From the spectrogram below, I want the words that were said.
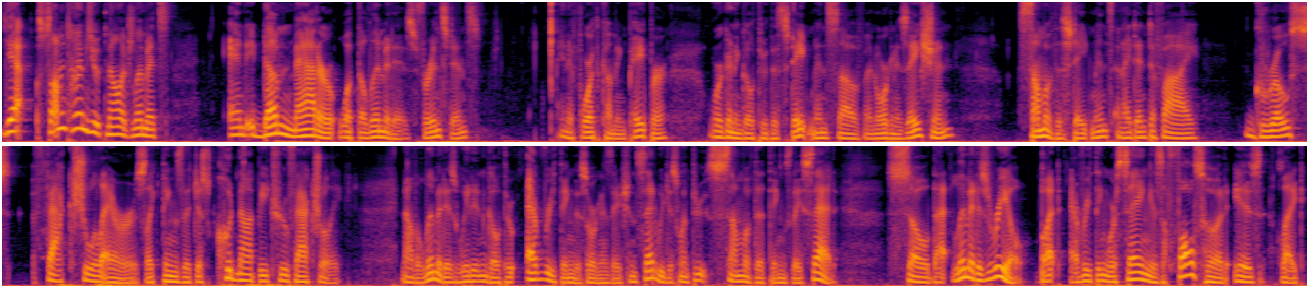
Yeah, sometimes you acknowledge limits and it doesn't matter what the limit is. For instance, in a forthcoming paper, we're going to go through the statements of an organization, some of the statements, and identify gross factual errors, like things that just could not be true factually. Now, the limit is we didn't go through everything this organization said, we just went through some of the things they said. So that limit is real, but everything we're saying is a falsehood, is like,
